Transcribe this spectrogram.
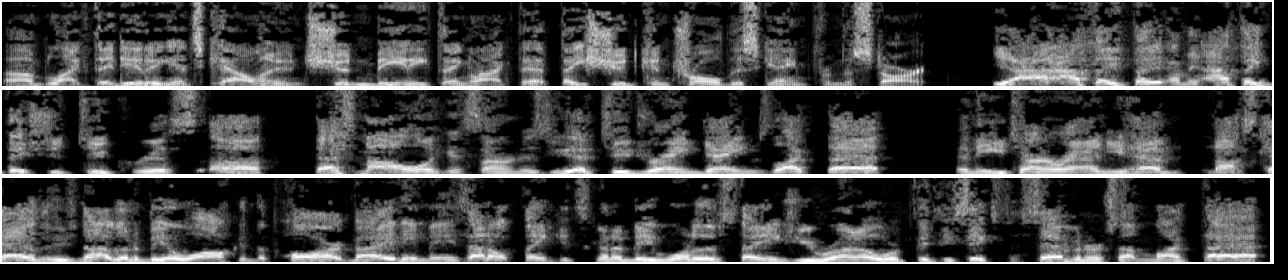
um, like they did against Calhoun. Shouldn't be anything like that. They should control this game from the start. Yeah, I, I think they. I mean, I think they should too, Chris. Uh, that's my only concern is you have two drain games like that and then you turn around, you have Knox Catholic, who's not going to be a walk in the park by any means. I don't think it's going to be one of those things you run over 56 to 7 or something like that.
